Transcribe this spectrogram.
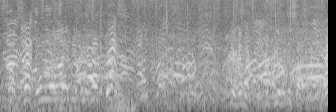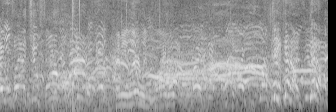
sub, step. Only right side midfield. Here, Henry. Midfield on this side. Hey, we're playing a 2-4, 1-2. I mean, literally wide open. Jake, get up, get up.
